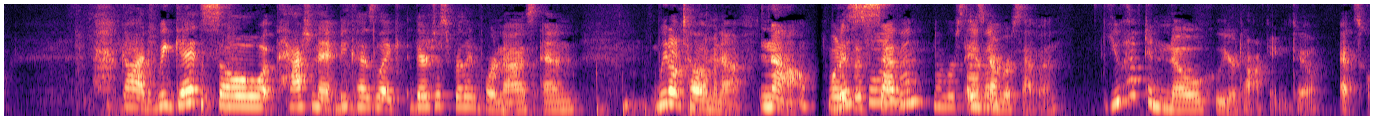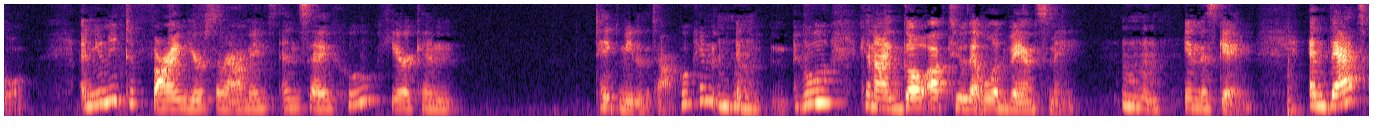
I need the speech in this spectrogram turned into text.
God, we get so passionate because like they're just really important to us, and we don't tell them enough. No. What is This this? Seven? Number seven? Is number seven. You have to know who you're talking to at school, and you need to find your surroundings and say, "Who here can take me to the top? Who can ad- who can I go up to that will advance me Mhm. In this game?" And that's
